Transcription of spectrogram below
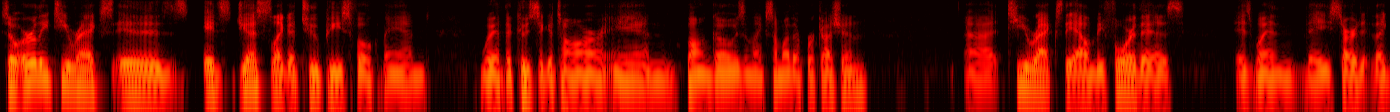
so early T Rex is it's just like a two piece folk band with acoustic guitar and bongos and like some other percussion. Uh, T Rex, the album before this, is when they started like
